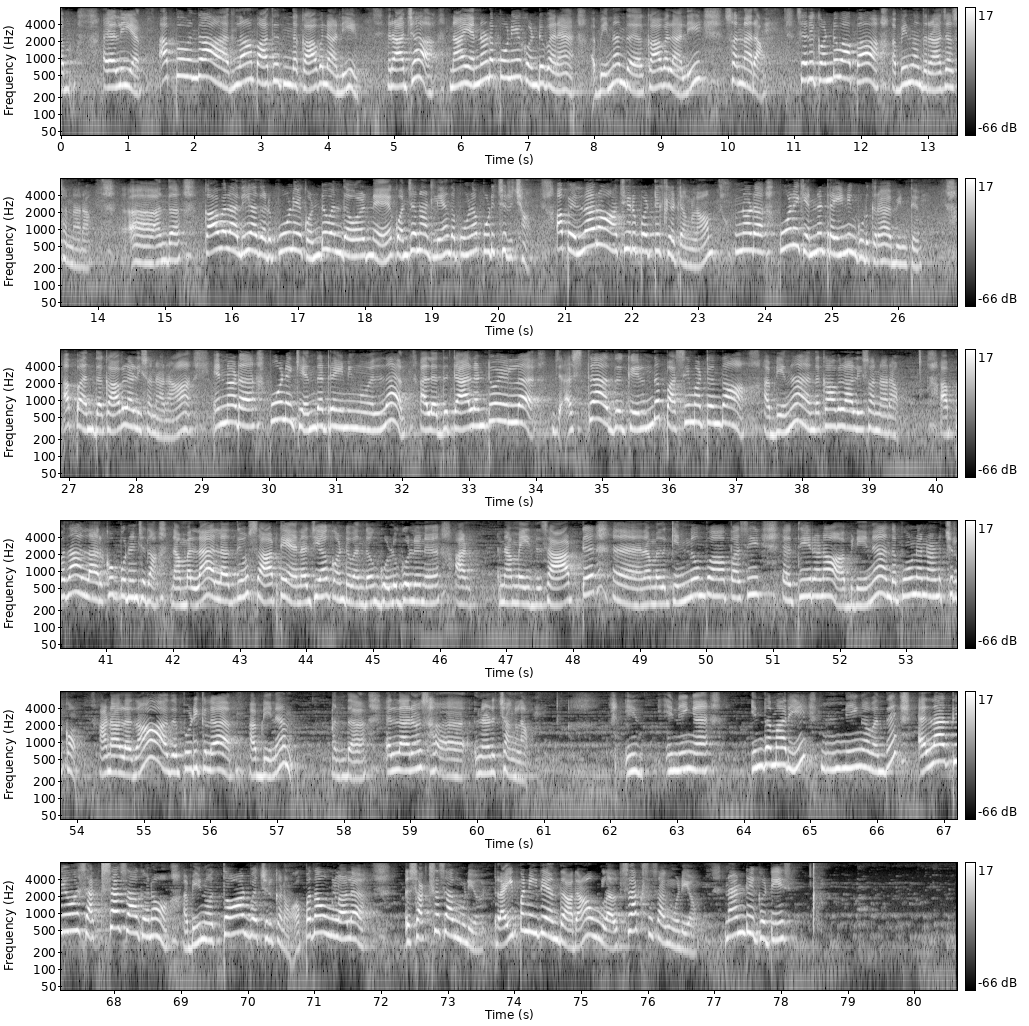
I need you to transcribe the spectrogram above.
எலியை? அப்போ வந்து அதெல்லாம் பார்த்துட்டு இருந்த காவலாளி ராஜா நான் என்னோட பூனையை கொண்டு வரேன். அப்படின்னு அந்த காவலாளி சொன்னாராம். சரி கொண்டு வாப்பா. அப்படின்னு அந்த ராஜா சொன்னாராம். அந்த காவலாளி அதோட பூனையை கொண்டு வந்த உடனே கொஞ்ச நாட்டிலேயே அந்த பூனை பிடிச்சிருச்சான் அப்போ எல்லாரும் ஆச்சரியப்பட்டு கேட்டாங்களாம் உன்னோட பூனைக்கு என்ன ட்ரைனிங் கொடுக்குற? அப்படின்ட்டு. அப்போ அந்த காவலாளி சொன்னாராம் என்னோட பூனைக்கு எந்த ட்ரைனிங்கும் இல்லை அல்லது டேலண்ட்டும் இல்லை ஜஸ்ட்டு அதுக்கு இருந்த பசி மட்டும்தான் அப்படின்னு அந்த காவலாளி சொன்னாராம். அப்போ தான் எல்லாருக்கும் புரிஞ்சுதான் நம்மெல்லாம் எல்லாத்தையும் சாப்பிட்டு எனர்ஜியாக கொண்டு வந்தோம். குழு குழுன்னு நம்ம இது சாப்பிட்டு நம்மளுக்கு இன்னும் ப பசி தீரணும் அப்படின்னு அந்த பூனை நினச்சிருக்கோம். அதனால தான் அது பிடிக்கல அப்படின்னு அந்த எல்லாரும் ச நினச்சாங்களாம். நீங்கள் இந்த மாதிரி நீங்கள் வந்து எல்லாத்தையும் சக்ஸஸ் ஆகணும் அப்படின்னு ஒரு தாட் வச்சுருக்கணும். அப்போ தான் உங்களால் சக்ஸஸ் ஆக முடியும். ட்ரை பண்ணிக்கிட்டே இருந்தால் தான் உங்களால் சக்ஸஸ் ஆக முடியும். நன்றி குட்டீஸ்.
